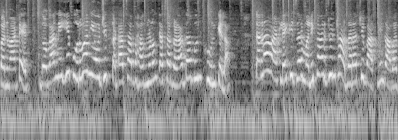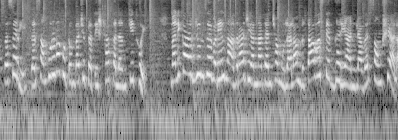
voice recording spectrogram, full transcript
पण वाटेत दोघांनीही पूर्वनियोजित कटाचा भाग म्हणून त्याचा गळा दाबून खून केला. त्यांना वाटले की जर मल्लिकार्जुनच्या आजाराची बातमी गावात पसरली तर संपूर्ण कुटुंबाची प्रतिष्ठा कलंकित होईल. मल्लिकार्जुनचे वडील नागराज यांना त्यांच्या मुलाला मृतावस्थेत घरी आणल्यावर संशय आला.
